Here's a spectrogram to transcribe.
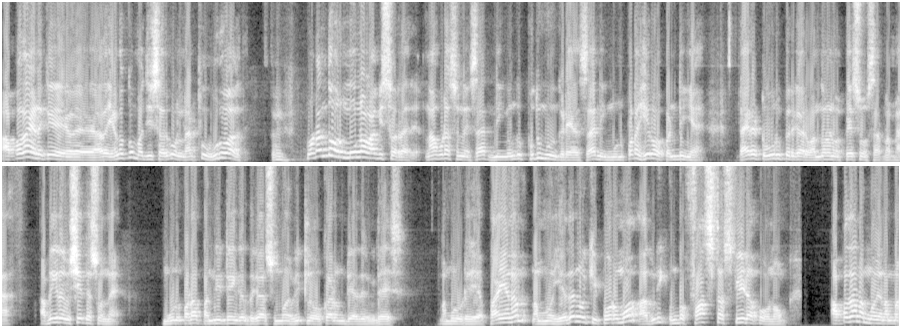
அப்போ தான் எனக்கு அதை எனக்கும் அஜய் சாருக்கும் ஒரு நட்பு உருவாகுது. தொடர்ந்து ஒரு மூணு நாள் ஆஃபீஸ் வர்றாரு. நான் கூட சொன்னேன் சார் நீங்கள் வந்து புதுமுகம் கிடையாது சார். நீங்கள் மூணு படம் ஹீரோவை பண்ணிட்டீங்க. டைரக்ட் ஊருக்கு போயிருக்காரு வந்தோன்னு நம்ம பேசுவோம் சார் நம்ம. அப்படிங்கிற விஷயத்த சொன்னேன். மூணு படம் பண்ணிட்டேங்கிறதுக்காக சும்மா வீட்டில் உட்கார முடியாது வெங்கடேஷ் நம்மளுடைய பயணம் நம்ம எதை நோக்கி போகிறோமோ அது ரொம்ப ஃபாஸ்ட்டாக ஸ்பீடாக போகணும். அப்போதான் நம்ம நம்ம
